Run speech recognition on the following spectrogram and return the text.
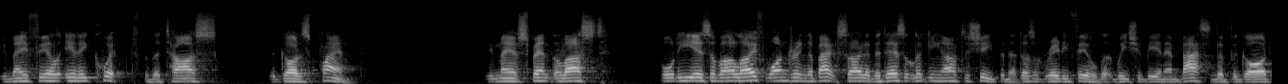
We may feel ill equipped for the task that God has planned. We may have spent the last 40 years of our life wandering the backside of the desert looking after sheep, and it doesn't really feel that we should be an ambassador for God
